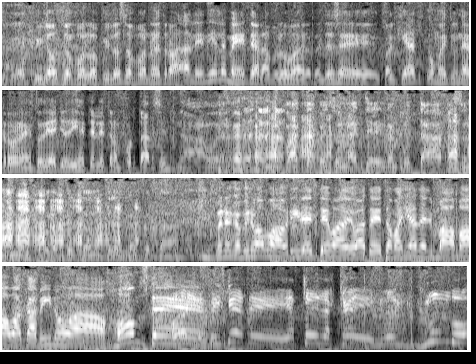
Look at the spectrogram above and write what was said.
Los filósofos, los filósofos nuestros. Ah, Lenier le mete a la pluma. De repente se, cualquiera comete un error. En estos días yo dije teletransportarse. No, bueno, una falta personal teletransportada, personalmente teletransportadas. Bueno, en camino vamos a abrir el tema de debate de esta mañana. El mamá va camino a Oye, Homestead. piquete, ya estoy en las calles y voy rumbo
